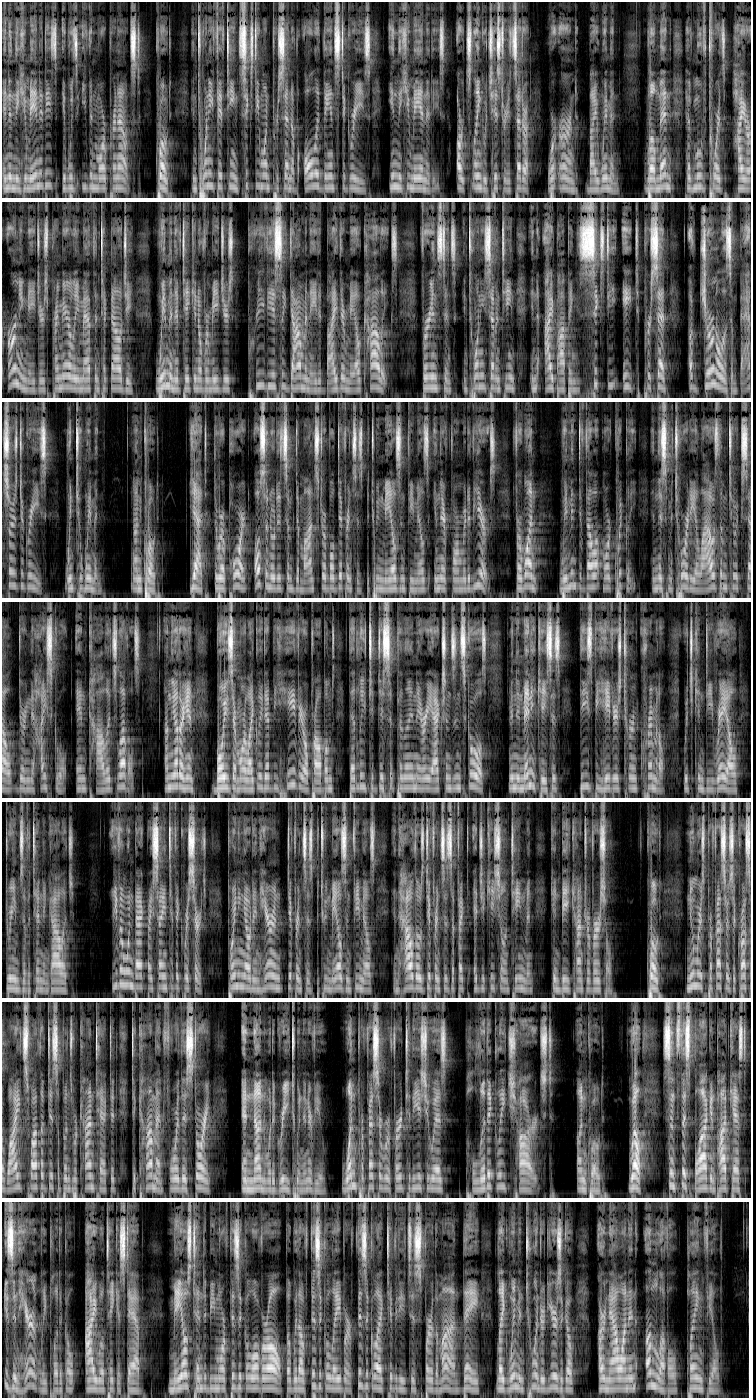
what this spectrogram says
And in the humanities, it was even more pronounced. Quote, in 2015, 61% of all advanced degrees in the humanities, arts, language, history, etc., were earned by women. While men have moved towards higher earning majors, primarily math and technology, women have taken over majors previously dominated by their male colleagues. For instance, in 2017, an eye popping 68% of journalism bachelor's degrees went to women. Unquote. Yet, the report also noted some demonstrable differences between males and females in their formative years. For one, women develop more quickly, and this maturity allows them to excel during the high school and college levels. On the other hand, boys are more likely to have behavioral problems that lead to disciplinary actions in schools. And in many cases, these behaviors turn criminal, which can derail dreams of attending college even when backed by scientific research, pointing out inherent differences between males and females and how those differences affect educational attainment can be controversial. Quote, Numerous professors across a wide swath of disciplines were contacted to comment for this story, and none would agree to an interview. One professor referred to the issue as politically charged. Unquote. Well, since this blog and podcast is inherently political, I will take a stab. Males tend to be more physical overall, but without physical labor, physical activity to spur them on, they, like women 200 years ago, are now on an unlevel playing field.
